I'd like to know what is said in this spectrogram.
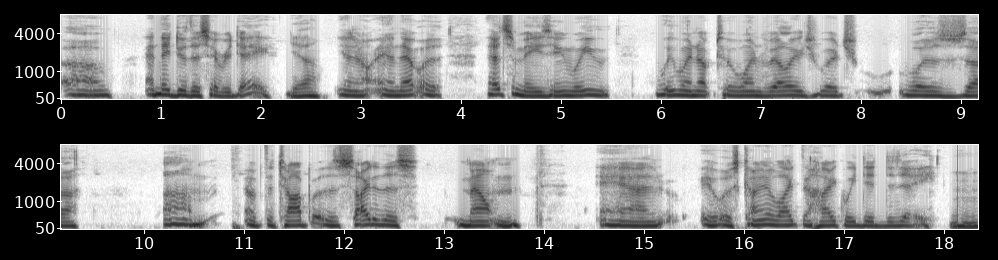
uh, and they do this every day Yeah. you know and that was that's amazing we we went up to one village which was uh, um, up the top of the side of this mountain and it was kind of like the hike we did today hmm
